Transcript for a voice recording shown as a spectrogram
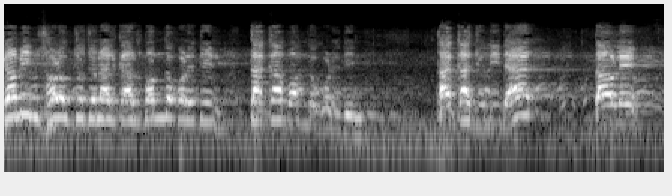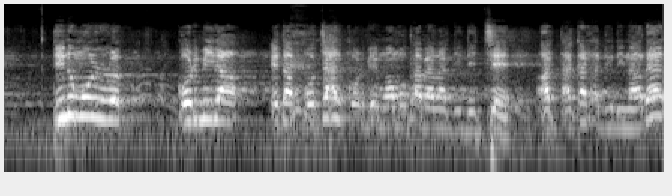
গ্রামীণ সড়ক যোজনার কাজ বন্ধ করে দিন, টাকা বন্ধ করে দিন। টাকা যদি দেন, তাহলে তৃণমূল কর্মীরা এটা প্রচার করবে, মমতা ব্যানার্জি দিচ্ছে। আর টাকাটা যদি না দেন,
